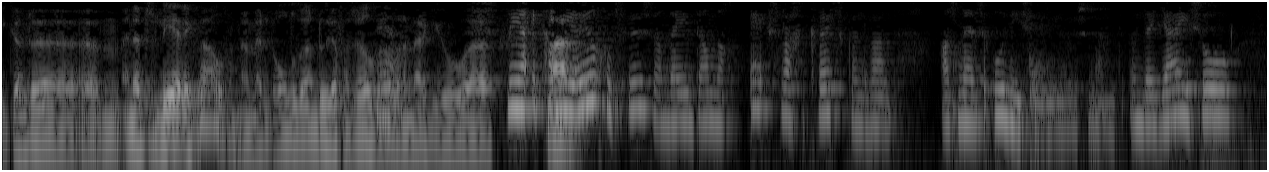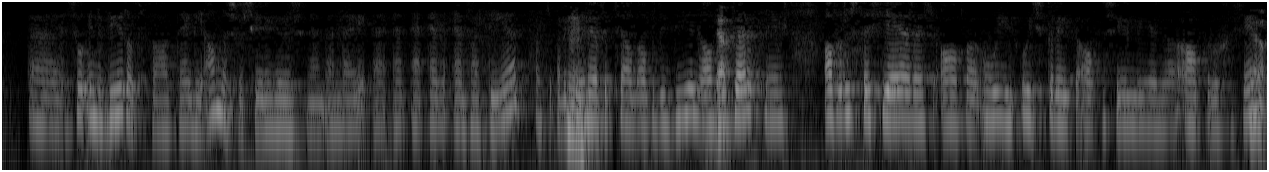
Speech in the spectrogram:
Je kunt, ehm, en dat leer ik wel, met het worden doe je dat vanzelf wel, Ja. dan merk je hoe... eh, Nou ja, ik kan Maar- me je heel goed voorstellen dat je dan nog extra gekwetst kunt worden als mensen ook niet serieus neemt. Omdat jij zo, eh, zo in de wereld staat, dat je die anderen zo serieus neemt en, dat je, en, en, en, en waardeert. Want je wat ik Hm. heel vertellen over de dieren, over Ja. de werknemers, over de stagiaires, over hoe je, hoe je spreekt over zendingen, over hoe gezin. ja.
